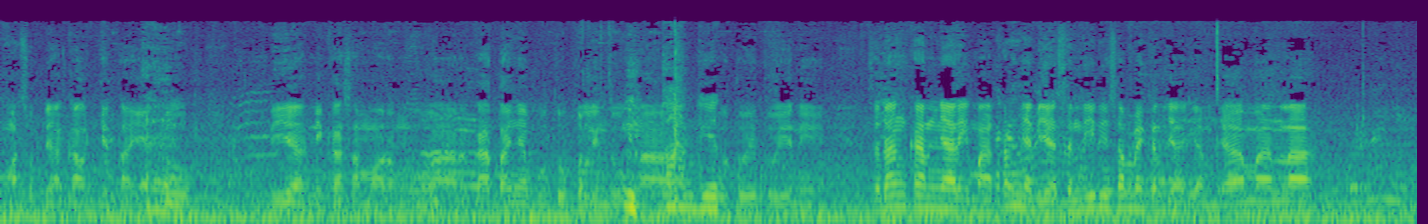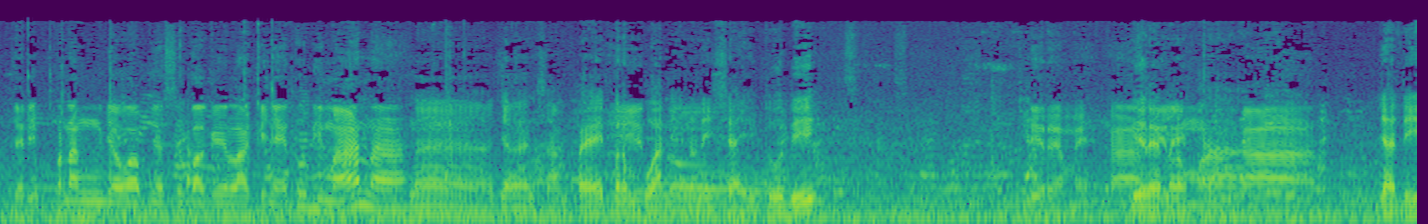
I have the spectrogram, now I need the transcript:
masuk di akal kita itu dia nikah sama orang luar, katanya butuh perlindungan, Ih, kaget. butuh itu ini. Sedangkan nyari makannya dia sendiri sampai kerja jam-jaman lah. Jadi penanggung jawabnya sebagai lakinya itu di mana? Nah, jangan sampai perempuan Gitu. Indonesia itu di Diremehkan, Diremehkan. dilemahkan. Jadi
